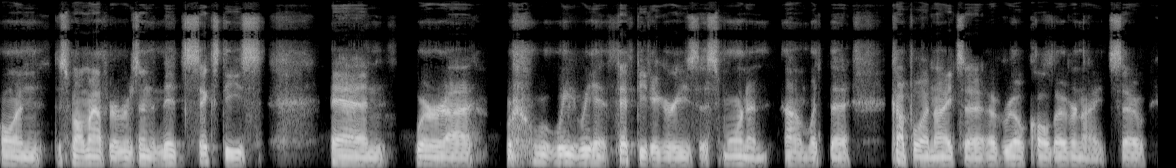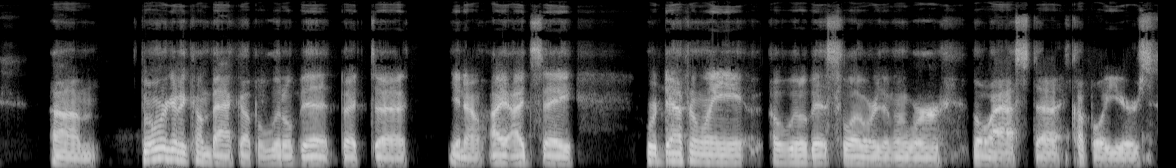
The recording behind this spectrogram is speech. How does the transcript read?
on the smallmouth rivers in the mid 60s, and we're uh, we we hit 50 degrees this morning um, with the couple of nights of, of real cold overnight. So, um, but we're going to come back up a little bit, but uh, you know, I, I'd say we're definitely a little bit slower than we were the last uh, couple of years.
